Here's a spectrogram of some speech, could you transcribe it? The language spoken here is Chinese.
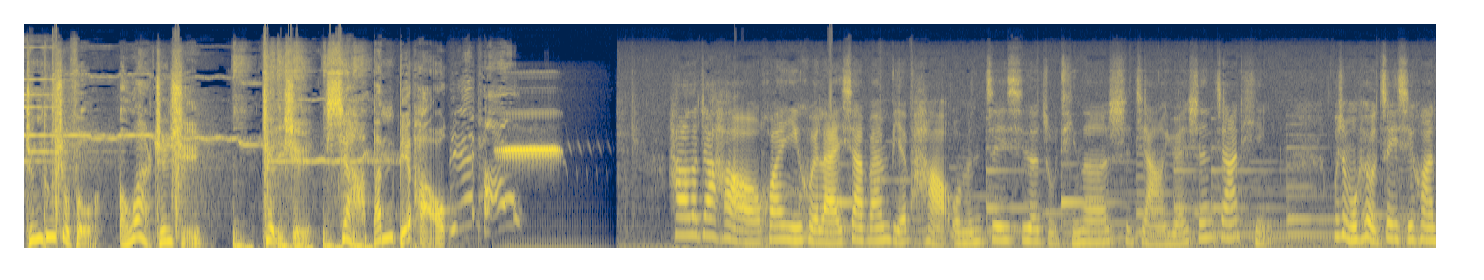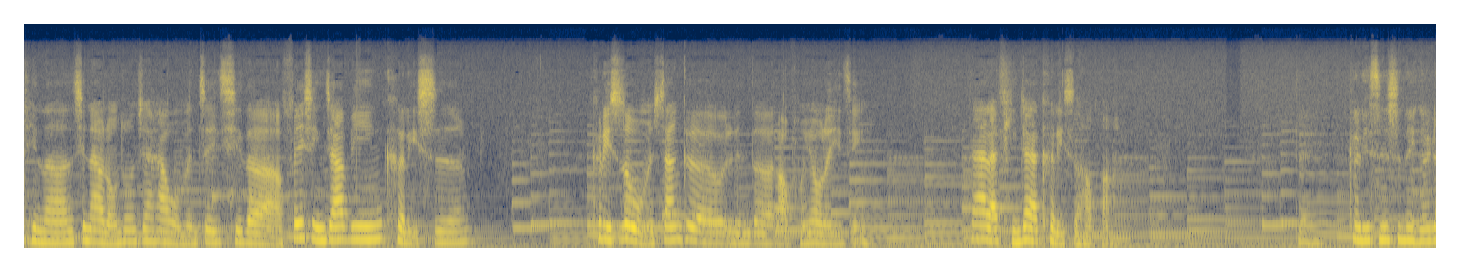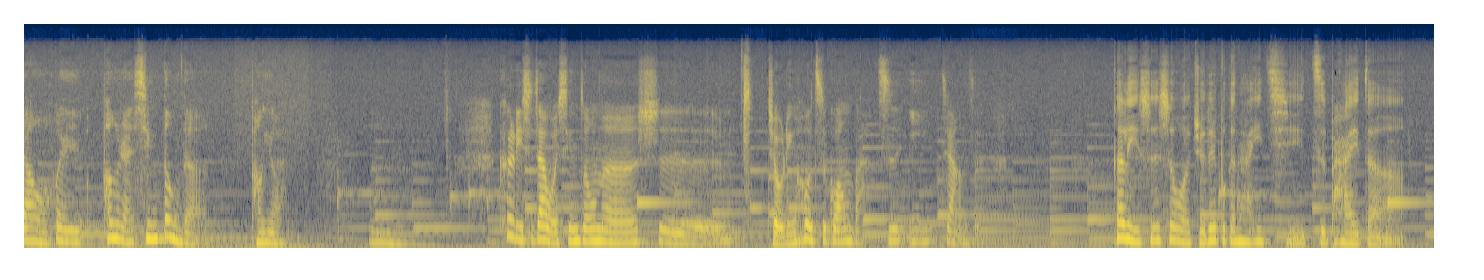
挣脱束缚，偶尔真实。这里是下班别跑。别跑。Hello，大家好，欢迎回来。下班别跑。我们这一期的主题呢是讲原生家庭。为什么会有这一期话题呢？现在要隆重介绍我们这一期的飞行嘉宾克里斯。克里斯是我们三个人的老朋友了，已经。大家来评价一下克里斯好不好？对，克里斯是那个让我会怦然心动的朋友。嗯，克里斯在我心中呢是九零后之光吧之一，这样子。克里斯是我绝对不跟他一起自拍的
